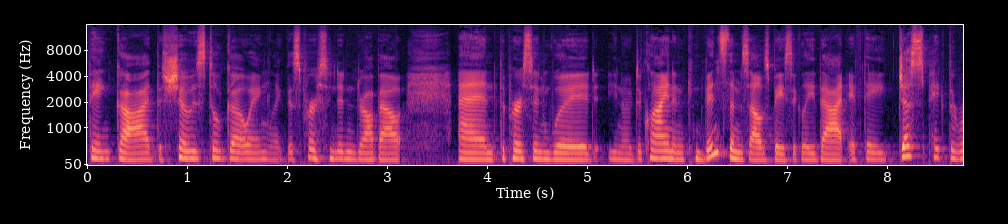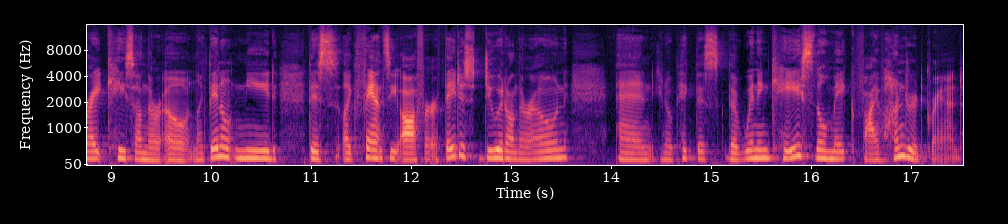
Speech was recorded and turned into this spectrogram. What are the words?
"Thank God, the show is still going. Like this person didn't drop out," and the person would, you know, decline and convince themselves basically that if they just pick the right case on their own, like they don't need this like fancy offer. If they just do it on their own and you know pick this the winning case they'll make 500 grand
